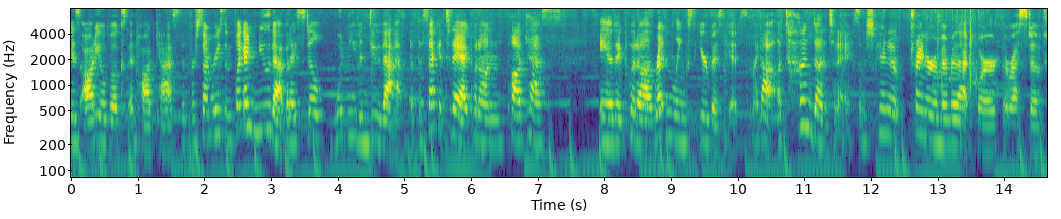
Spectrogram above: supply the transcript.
is audiobooks and podcasts. And for some reason, it's like I knew that, but I still wouldn't even do that. But the second today, I put on podcasts and I put uh, Rhett Link's ear biscuits. And I got a ton done today. So I'm just kind of trying to remember that for the rest of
